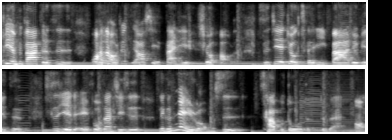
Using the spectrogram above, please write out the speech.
变八个字，哇，那我就只要写半页就好了，直接就乘以八就变成四页的 A4，但其实那个内容是。差不多的，对不对？哦，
